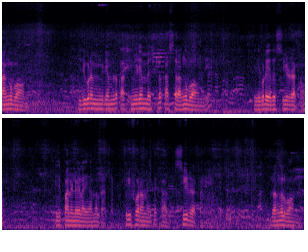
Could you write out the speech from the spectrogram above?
రంగు బాగుంది. ఇది కూడా మీడియంలో కాస్త మీడియం బెస్ట్లో కాస్త రంగు బాగుంది. ఇది కూడా ఏదో సీడ్ రకం. ఇది పన్నెండు వేల ఐదు వందలు రాశారు. త్రీ ఫోర్ అని అయితే కాదు సీడ్ రకాలు రంగులు బాగున్నాయి.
